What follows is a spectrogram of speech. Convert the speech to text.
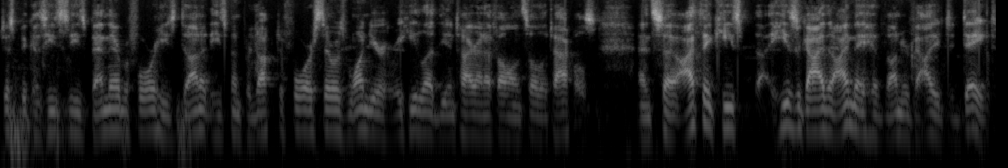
just because he's he's been there before, he's done it, he's been productive for us. There was one year where he led the entire NFL in solo tackles, and so I think he's he's a guy that I may have undervalued to date.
